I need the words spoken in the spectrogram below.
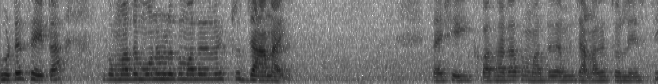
ঘটেছে এটা। তোমাদের মনে হলো তোমাদের একটু জানাই। তাই সেই কথাটা তোমাদের আমি জানাতে চলে এসেছি।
